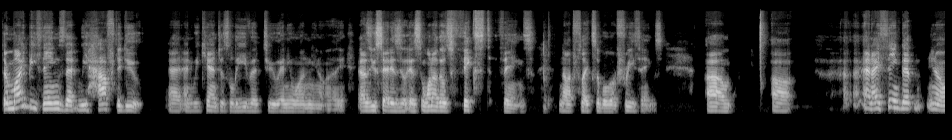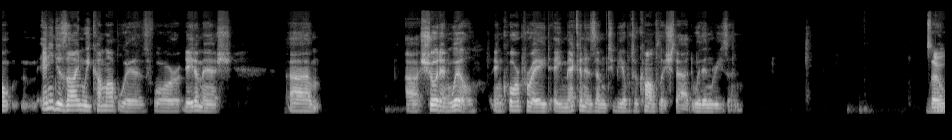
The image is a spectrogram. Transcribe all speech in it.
there might be things that we have to do, and, and we can't just leave it to anyone. You know, as you said, is is one of those fixed things, not flexible or free things. Um, uh, and I think that you know any design we come up with for data mesh um, uh, should and will incorporate a mechanism to be able to accomplish that within reason. So,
